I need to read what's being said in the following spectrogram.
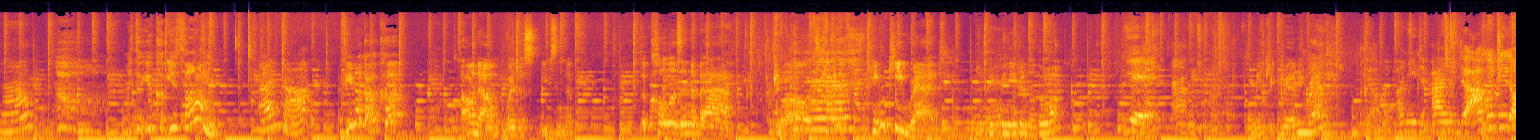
No. I thought you cut your thumb. I'm not. Have you not got a cut? Oh no, we're just using the the colours in the bath. Well, it's kind of pinky red. Do you think we need another one Yeah. Make it really red? yeah. I need. I need. I'm gonna do the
